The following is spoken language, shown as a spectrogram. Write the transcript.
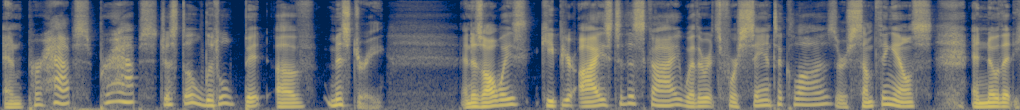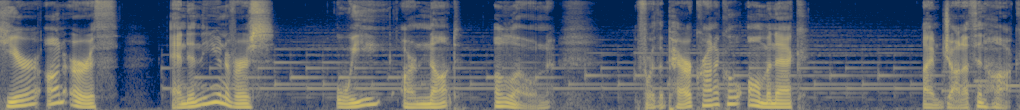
and perhaps, perhaps just a little bit of mystery. And as always, keep your eyes to the sky, whether it's for Santa Claus or something else, and know that here on Earth and in the universe, we are not alone. For the Parachronicle Almanac, I'm Jonathan Hawk.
